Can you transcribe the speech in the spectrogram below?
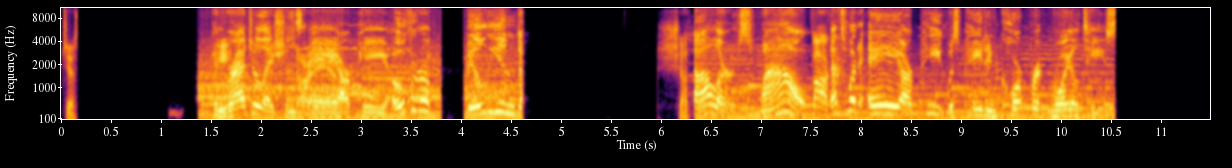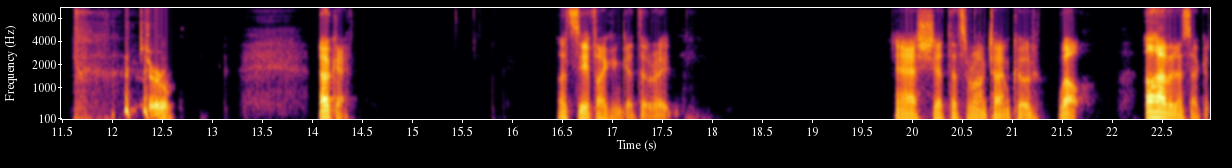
just. Congratulations, Sorry, AARP. Yeah. Over a billion Shut dollars. Wow. Fuck. That's what AARP was paid in corporate royalties. terrible. Okay. Let's see if I can get that right. Ah, shit, that's the wrong time code. Well, I'll have it in a second.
